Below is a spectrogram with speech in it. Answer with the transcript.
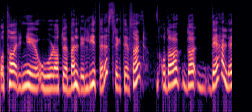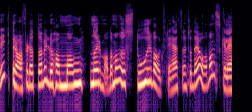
og tar inn nye ord, og at du er veldig lite restriktiv. sant? Og da, da, Det er heller ikke bra, for da vil du ha mange normer. Da må du ha stor valgfrihet. Sant? Så det er òg vanskelig.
